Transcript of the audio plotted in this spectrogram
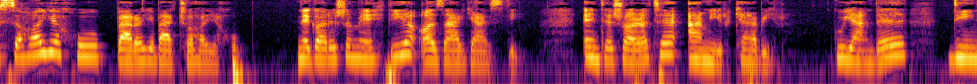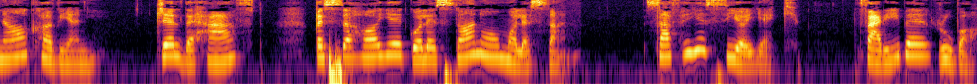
قصه های خوب برای بچه های خوب. نگارش مهدی آزرگزدی انتشارات امیر کبیر. گوینده دینا کاویانی. جلد هفت قصه های گلستان و ملستان. صفحه سی و یک. فریب روبا.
